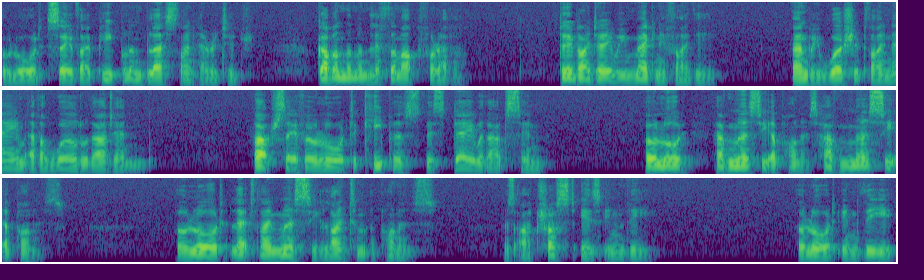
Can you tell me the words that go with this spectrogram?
O Lord, save thy people and bless thine heritage. Govern them and lift them up for ever. Day by day we magnify thee, and we worship thy name ever world without end. Vouchsafe, O Lord, to keep us this day without sin. O Lord, have mercy upon us, have mercy upon us. O Lord, let thy mercy lighten upon us, as our trust is in thee. O Lord, in thee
